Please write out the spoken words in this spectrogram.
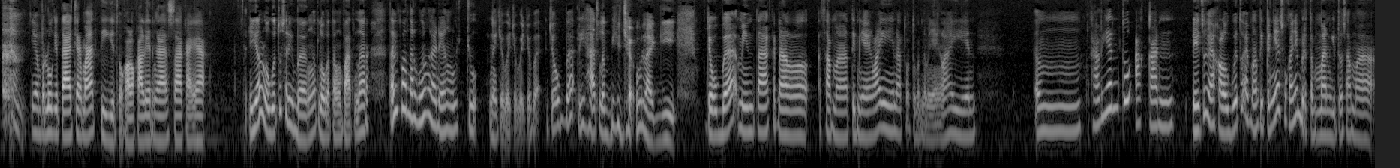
Yang perlu kita cermati gitu. Kalau kalian ngerasa kayak iya lo gue tuh sering banget lo ketemu partner tapi partner gue nggak ada yang lucu. Nah coba coba coba. Coba lihat lebih jauh lagi. Coba minta kenal sama timnya yang lain atau teman-temannya yang lain. Um, kalian tuh akan ya itu ya kalau gue tuh emang tipenya sukanya berteman gitu sama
